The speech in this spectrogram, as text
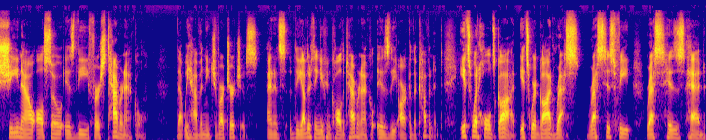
she now also is the first tabernacle that we have in each of our churches. And it's the other thing you can call the tabernacle is the Ark of the Covenant. It's what holds God. It's where God rests, rests his feet, rests his head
